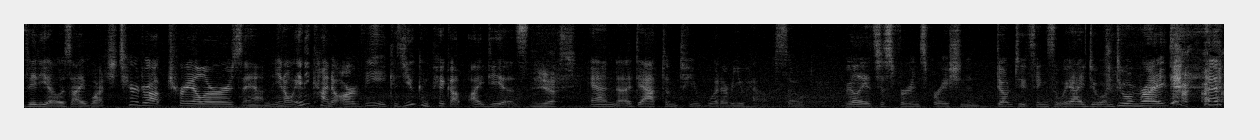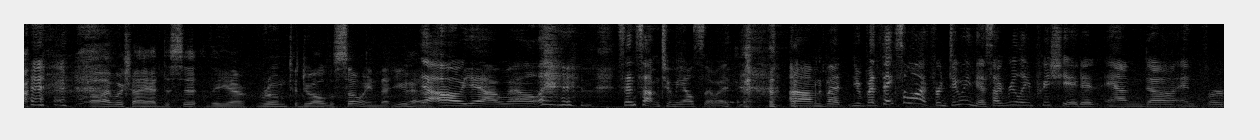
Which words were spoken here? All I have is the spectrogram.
videos. I watch teardrop trailers and you know any kind of RV because you can pick up ideas Yes. and adapt them to whatever you have. So really, it's just for inspiration and don't do things the way I do them. Do them right. Oh, I wish I had the the uh, room to do all the sewing that you have. yeah. Oh yeah. Well, send something to me. I'll sew it. Um, but you, but thanks a lot for doing this. I really appreciate it and uh, and for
